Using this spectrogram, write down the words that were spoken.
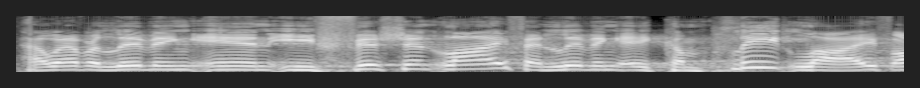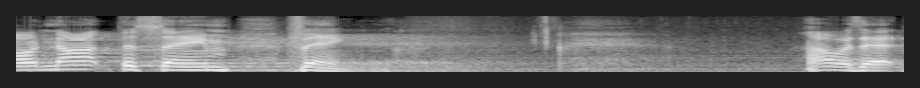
However, living an efficient life and living a complete life are not the same thing. I was at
